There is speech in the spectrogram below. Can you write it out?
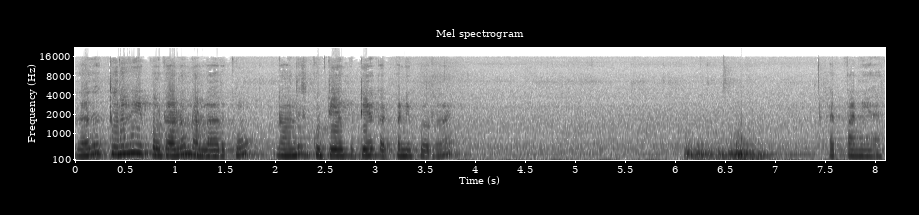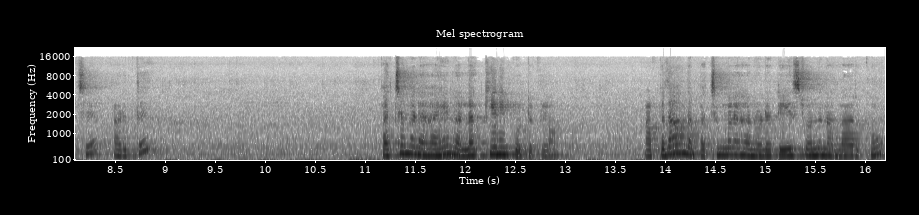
அதாவது துருவி போட்டாலும் நல்லாயிருக்கும். நான் வந்து குட்டியாக குட்டியாக கட் பண்ணி போடுறேன். கட் பண்ணியாச்சு. அடுத்து பச்சை மிளகாயை நல்லா கீறி போட்டுக்கலாம். அப்போ தான் அந்த பச்சை மிளகானோட டேஸ்ட் வந்து நல்லாயிருக்கும்.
